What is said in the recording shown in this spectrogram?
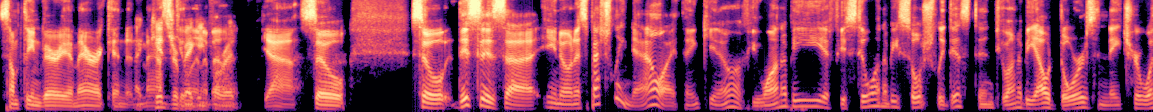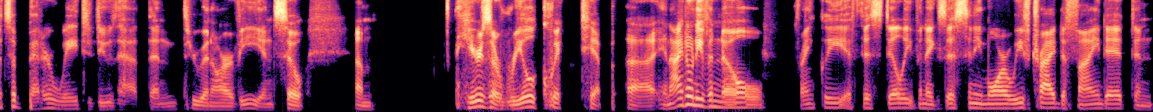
something very american and My kids are begging for it. it. Yeah so so this is uh you know and especially now i think you know if you want to be if you still want to be socially distant you want to be outdoors in nature what's a better way to do that than through an rv and so um, here's a real quick tip. Uh, and I don't even know, frankly, if this still even exists anymore. We've tried to find it, and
